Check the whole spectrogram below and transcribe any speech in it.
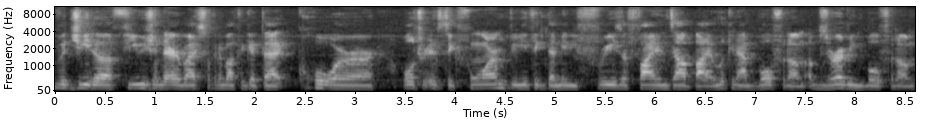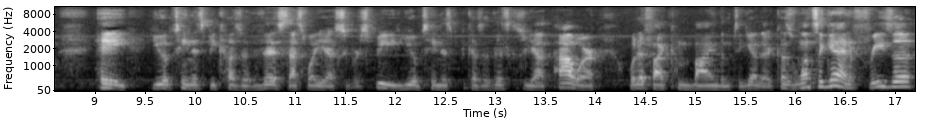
Vegeta fusion that everybody's talking about to get that core Ultra Instinct form. Do you think that maybe Frieza finds out by looking at both of them, observing both of them? Hey, you obtain this because of this. That's why you have super speed. You obtain this because of this because you have power. What if I combine them together? Because once again, Frieza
